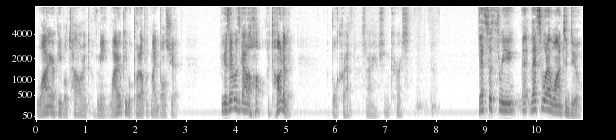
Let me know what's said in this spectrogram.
why are people tolerant of me? Why do people put up with my bullshit? Because everyone's got a, a ton of it. Bull crap. Sorry, I shouldn't curse. That's the three, that, that's what I want to do.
